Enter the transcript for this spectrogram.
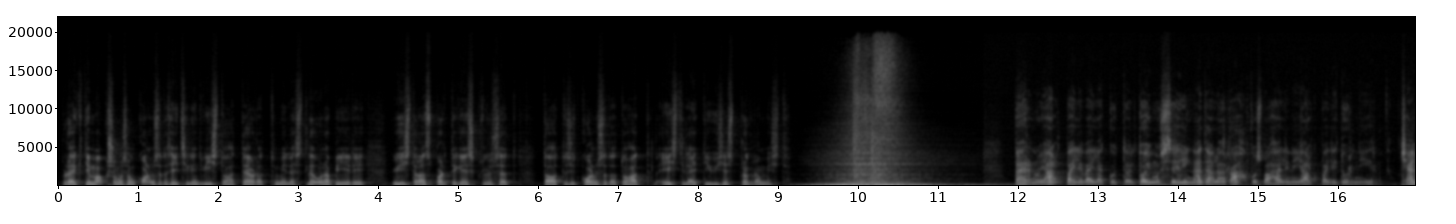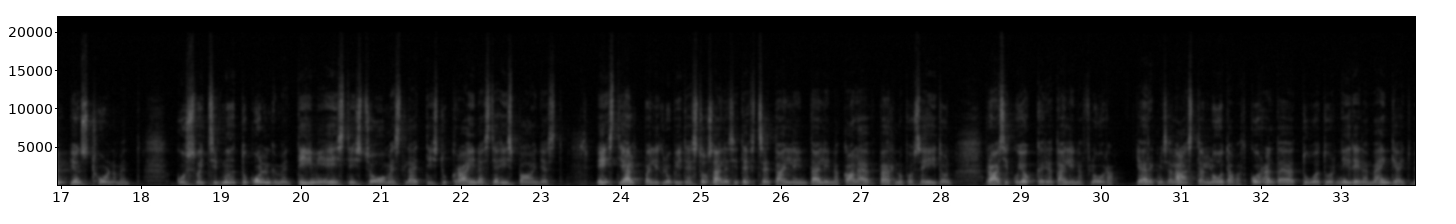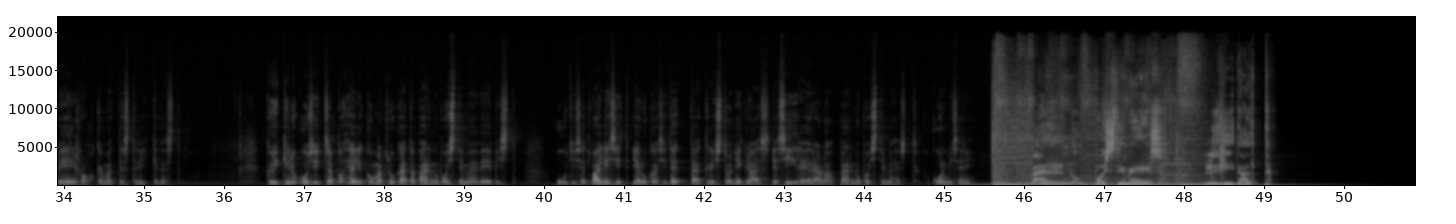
projekti maksumus on kolmsada seitsekümmend viis tuhat eurot, millest lõunapiiri ühistranspordikeskused taotlesid kolmsada tuhat Eesti-Läti ühisest programmist. Pärnu jalgpalliväljakutel toimus sel nädalal rahvusvaheline jalgpalliturniir Champions Tournament, kus võtsid mõõtu kolmkümmend tiimi Eestist, Soomest, Lätist, Ukrainast ja Hispaaniast Eesti jalgpalliklubidest osalesid FC Tallinn, Tallinna Kalev, Pärnu Poseidon, Raasiku Jokker ja Tallinna Flora. järgmisel aastal loodavad korraldajad tuua turniirile mängijaid veel rohkematest riikidest. kõiki lugusid saab põhjalikumalt lugeda Pärnu Postimehe veebist. uudised valisid ja lugesid ette Kristo Niglas ja Siire Erala Pärnu Postimehest. Kuulmiseni! Pärnu Postimees lühidalt.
